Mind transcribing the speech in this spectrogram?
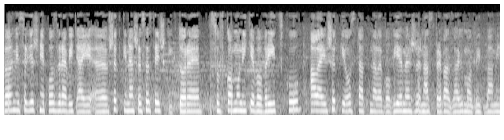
veľmi srdečne pozdraviť aj e, všetky naše sestričky, ktoré sú v komunite vo Vrícku, ale aj všetky ostatné, lebo vieme, že nás prevádzajú modlitbami.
